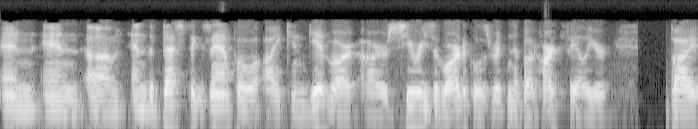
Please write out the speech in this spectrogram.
And and um, and the best example I can give are, a series of articles written about heart failure by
